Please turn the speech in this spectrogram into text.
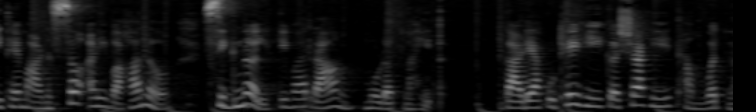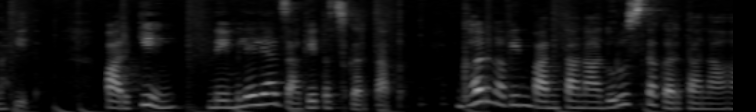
इथे माणसं आणि वाहनं सिग्नल किंवा रांग मोडत नाहीत. गाड्या कुठेही कशाही थांबवत नाहीत. पार्किंग नेमलेल्या जागेतच करतात. घर नवीन बांधताना दुरुस्त करताना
